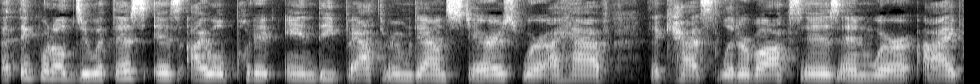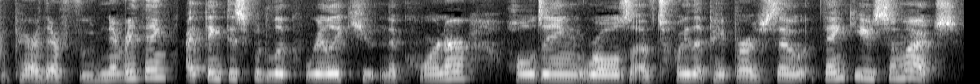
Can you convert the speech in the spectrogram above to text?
I think what I'll do with this is I will put it in the bathroom downstairs where I have the cat's litter boxes and where I prepare their food and everything. I think this would look really cute in the corner holding rolls of toilet paper. So thank you so much.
